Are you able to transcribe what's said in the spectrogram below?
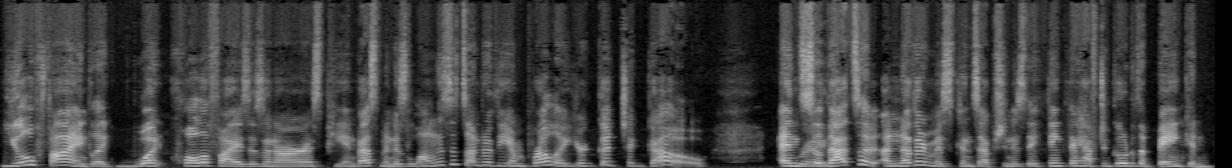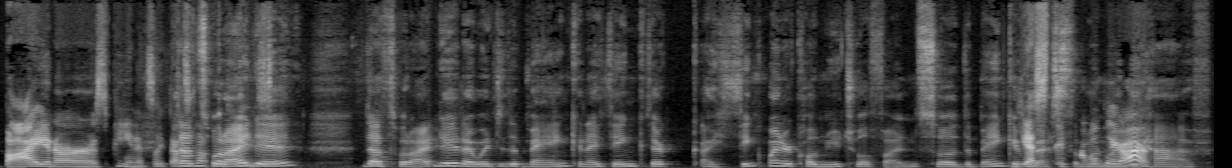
you'll find like what qualifies as an RSP investment. As long as it's under the umbrella, you're good to go. And right. so that's a, another misconception is they think they have to go to the bank and buy an RSP, and it's like that's, that's what I did. That's what I did. I went to the bank, and I think they're I think mine are called mutual funds. So the bank invests yes, them on my are. behalf.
